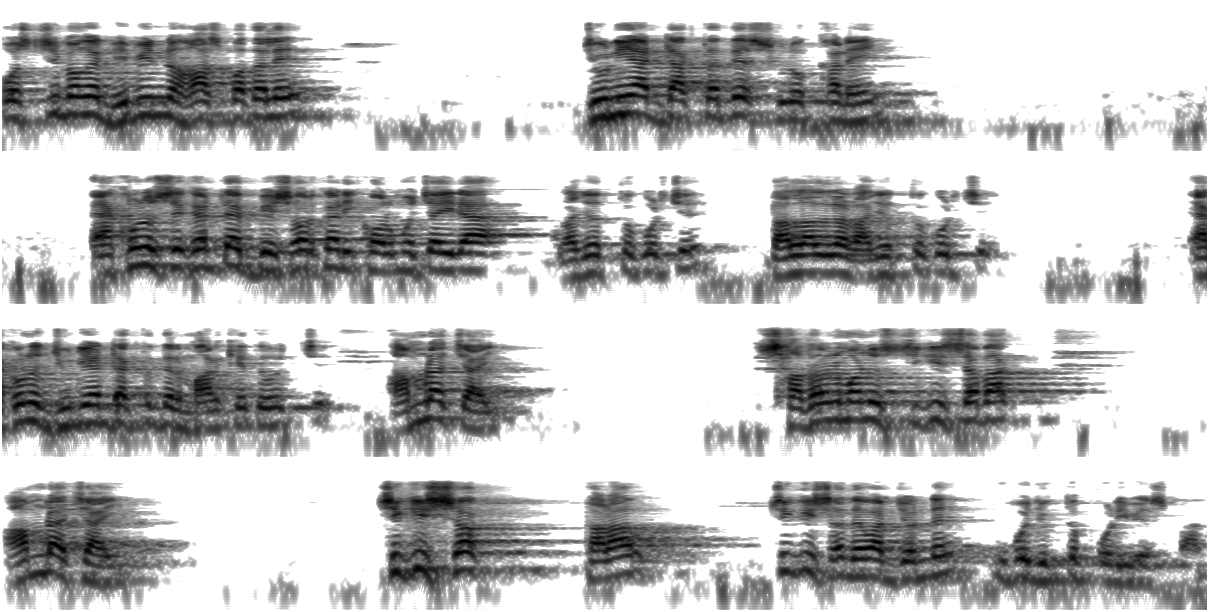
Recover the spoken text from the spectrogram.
পশ্চিমবঙ্গের বিভিন্ন হাসপাতালে জুনিয়র ডাক্তারদের সুরক্ষা নেই। এখনও সেখানটায় বেসরকারি কর্মচারীরা রাজত্ব করছে, দালালরা রাজত্ব করছে। এখনও জুনিয়র ডাক্তারদের মার খেতে হচ্ছে। আমরা চাই সাধারণ মানুষ চিকিৎসা পাক, আমরা চাই চিকিৎসক তারাও চিকিৎসা দেওয়ার জন্য উপযুক্ত পরিবেশ পান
